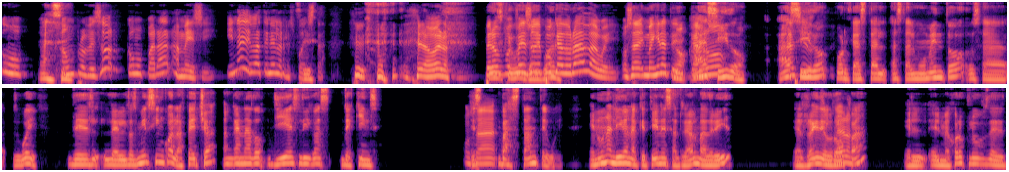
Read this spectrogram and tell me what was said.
cómo Ah, sí. a un profesor cómo parar a Messi. Y nadie va a tener la respuesta. pero bueno, pero Es que, fue, fue su época cual. dorada, güey. O sea, imagínate. No, ganó- ha sido. Ha, ha sido, sido. porque hasta el, hasta el momento, o sea, pues, güey, del, del 2005 a la fecha han ganado 10 ligas de 15. O es sea, bastante, güey. En una liga en la que tienes al Real Madrid, el rey de Sí, Europa, claro. el, el mejor club de,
